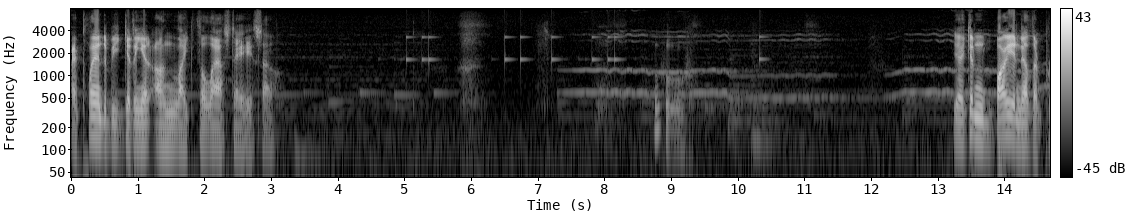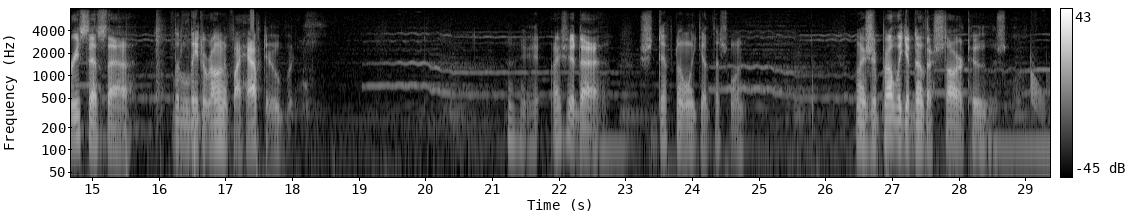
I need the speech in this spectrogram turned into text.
I plan to be getting it on like the last day, so. Ooh. Yeah, I can buy another priestess uh, a little later on if I have to, but I should uh, should definitely get this one. I should probably get another star too. So.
